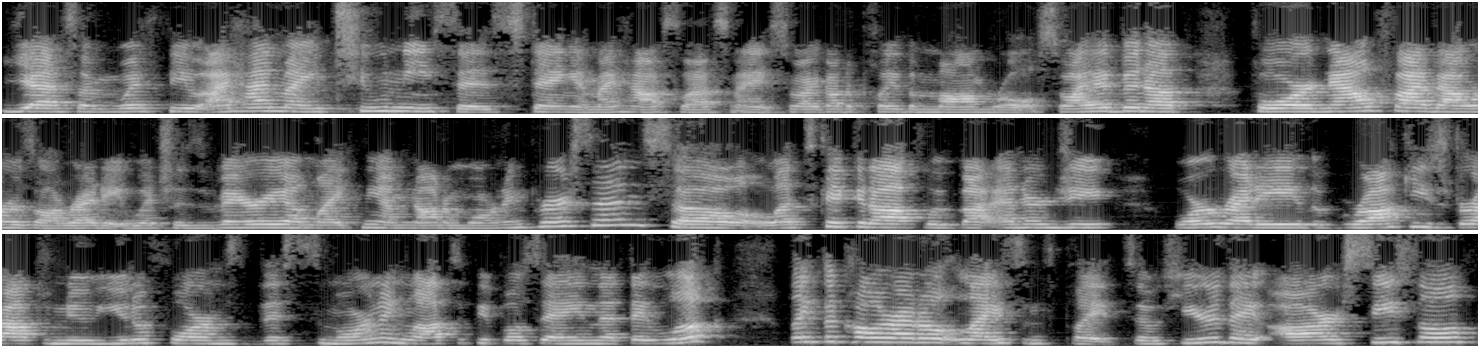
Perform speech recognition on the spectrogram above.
Yes, I'm with you. I had my two nieces staying at my house last night, so I got to play the mom role. So I have been up for now five hours already, which is very unlike me. I'm not a morning person. So let's kick it off. We've got energy. We're ready. The Rockies dropped new uniforms this morning. Lots of people saying that they look like the Colorado license plate. So here they are. Cecil,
